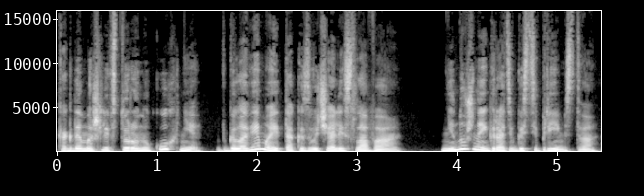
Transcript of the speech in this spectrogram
Когда мы шли в сторону кухни, в голове моей так и звучали слова «Не нужно играть в гостеприимство»,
